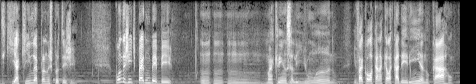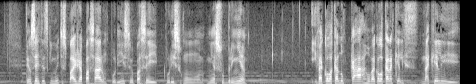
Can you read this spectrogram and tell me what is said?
de que aquilo é para nos proteger. Quando a gente pega um bebê, um, um, um, uma criança ali de um ano, e vai colocar naquela cadeirinha no carro, tenho certeza que muitos pais já passaram por isso. Eu passei por isso com minha sobrinha. E vai colocar no carro, vai colocar naquele, naquele,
